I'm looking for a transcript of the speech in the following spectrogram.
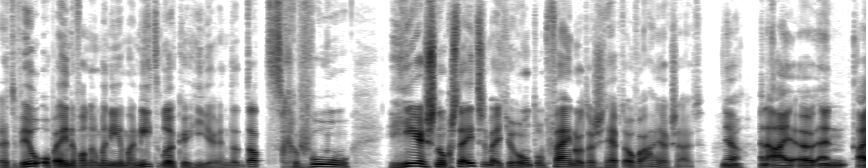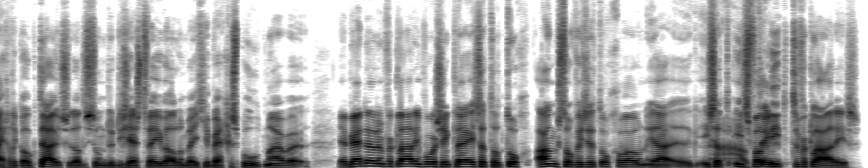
het wil op een of andere manier maar niet lukken hier. En dat, dat gevoel heerst nog steeds een beetje rondom Feyenoord als je het hebt over Ajax uit. Ja, en, eh, en eigenlijk ook thuis. Dat is toen door die 6-2 wel een beetje weggespoeld. Maar we- heb jij daar een verklaring voor, Sinclair? Is dat dan toch angst of is het toch gewoon, ja, is dat Nou, iets wat tegen- niet te verklaren is?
